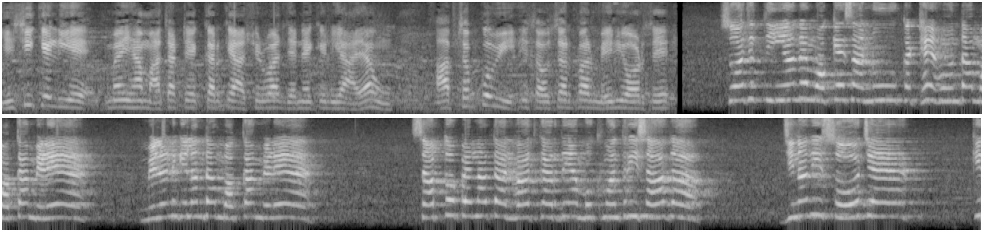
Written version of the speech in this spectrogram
इसी के लिए मैं यहाँ माथा टेक करके आशीर्वाद देने के लिए आया हूँ आप सबको भी इस अवसर पर मेरी ओर से ਸੋ ਅੱਜ ਤੀਆਂ ਦੇ ਮੌਕੇ ਸਾਨੂੰ ਇਕੱਠੇ ਹੋਣ ਦਾ ਮੌਕਾ ਮਿਲਿਆ ਹੈ ਮਿਲਣ ਗਿਲਣ ਦਾ ਮੌਕਾ ਮਿਲਿਆ ਹੈ ਸਭ ਤੋਂ ਪਹਿਲਾਂ ਧੰਨਵਾਦ ਕਰਦੇ ਹਾਂ ਮੁੱਖ ਮੰਤਰੀ ਸਾਹਿਬ ਦਾ ਜਿਨ੍ਹਾਂ ਦੀ ਸੋਚ ਹੈ ਕਿ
